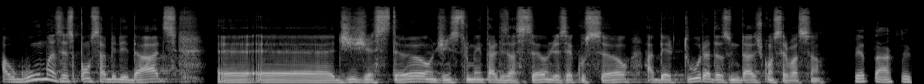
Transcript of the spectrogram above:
algumas responsabilidades é, é, de gestão, de instrumentalização, de execução, abertura das unidades de conservação. Espetáculo.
